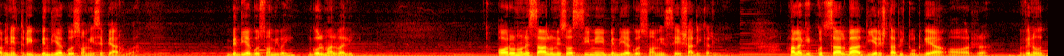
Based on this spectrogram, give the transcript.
अभिनेत्री बिंदिया गोस्वामी से प्यार हुआ। बिंदिया गोस्वामी वही, गोलमाल वाली। और उन्होंने साल 1980 में बिंदिया गोस्वामी से शादी कर ली। हालाँकि कुछ साल बाद यह रिश्ता भी टूट गया और विनोद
